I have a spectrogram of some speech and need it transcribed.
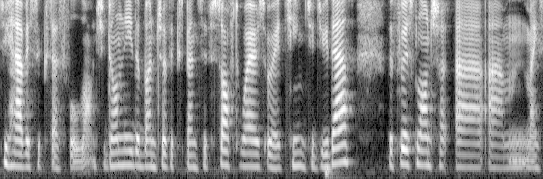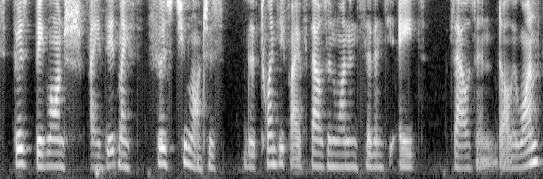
to have a successful launch. You don't need a bunch of expensive softwares or a team to do that. The first launch, uh, um, my first big launch I did, my first two launches, the 25,000 one and 78,000 dollar one,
